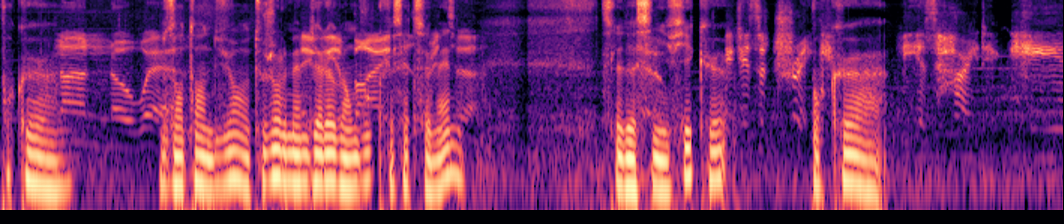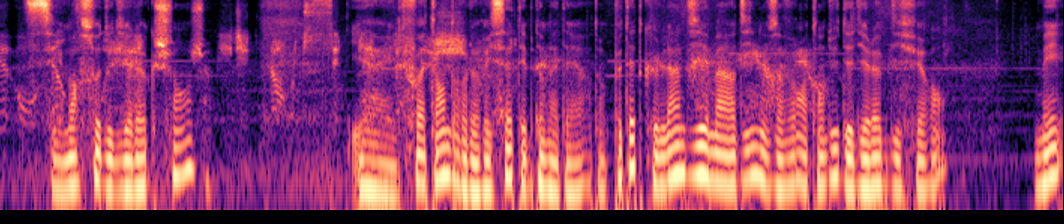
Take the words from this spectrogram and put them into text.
pour, que nous entendions toujours le même dialogue en boucle cette semaine, cela doit signifier que pour que euh, ces morceaux de dialogue changent, il faut attendre le reset hebdomadaire. Donc peut-être que lundi et mardi, nous avons entendu des dialogues différents, mais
